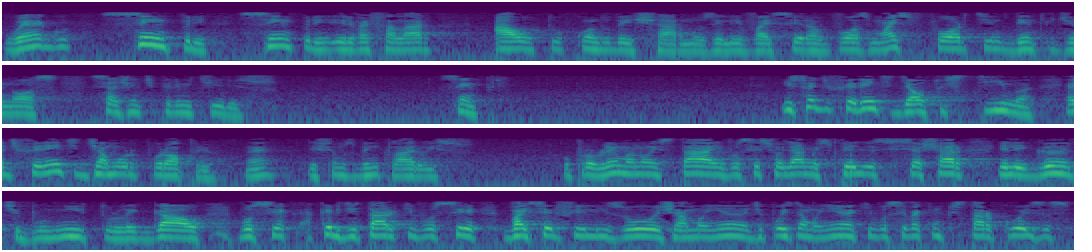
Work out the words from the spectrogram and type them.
O ego sempre, sempre ele vai falar alto quando deixarmos, ele vai ser a voz mais forte dentro de nós, se a gente permitir isso. Sempre. Isso é diferente de autoestima, é diferente de amor próprio, né? Deixamos bem claro isso. O problema não está em você se olhar no espelho e se achar elegante, bonito, legal, você acreditar que você vai ser feliz hoje, amanhã, depois da manhã, que você vai conquistar coisas.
